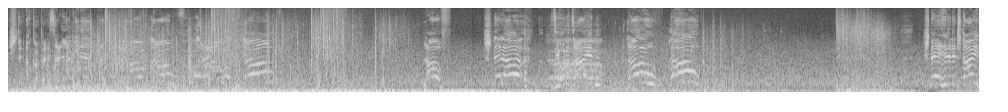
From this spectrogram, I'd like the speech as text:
Schnell. Oh Gott, da ist eine Lawine. Lauf, lauf, lauf. Lauf. Schneller. Sie holen uns ein. Lauf, lauf. Schnell hinter den Stein.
